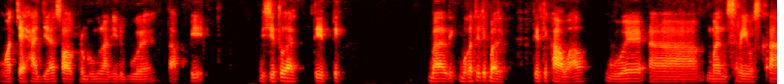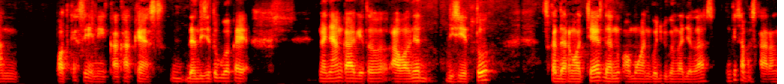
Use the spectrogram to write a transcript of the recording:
ngoceh aja soal pergumulan hidup gue tapi di situlah titik balik bukan titik balik titik awal gue eh, menseriuskan podcast ini kakak kes. Dan di situ gue kayak nggak nyangka gitu. Awalnya di situ sekedar ngoceh dan omongan gue juga nggak jelas. Mungkin sampai sekarang.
